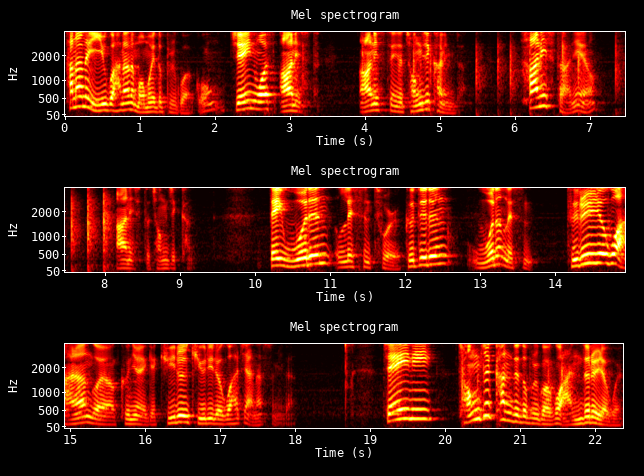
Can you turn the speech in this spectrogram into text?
하나는 이유고 하나는 뭐뭐에도 불구하고 Jane was honest. honest는 정직한입니다. honest 아니에요. Honest 정직한. They wouldn't listen to her. 그들은 wouldn't listen. 들으려고 안 한 거예요. 그녀에게 귀를 기울이려고 하지 않았습니다. 제인이 정직한데도 불구하고 안 들으려고 해요.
